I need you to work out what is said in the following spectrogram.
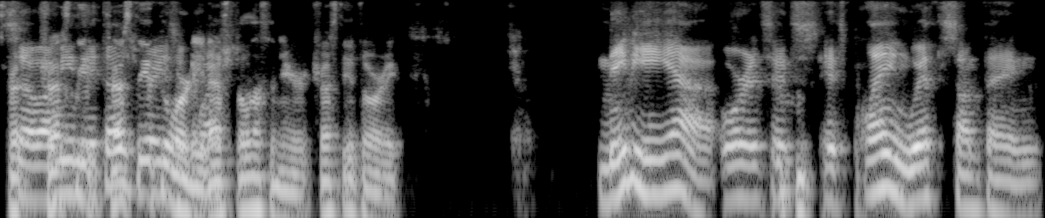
So trust I mean, the, trust the authority. That's the lesson here. Trust the authority. Maybe yeah, or it's it's it's playing with something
